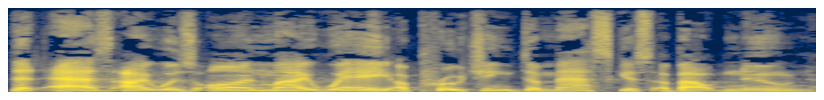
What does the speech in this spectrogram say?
that as I was on my way approaching Damascus about noon,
